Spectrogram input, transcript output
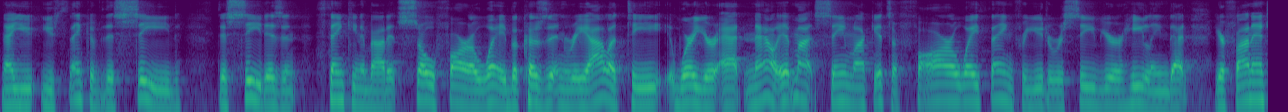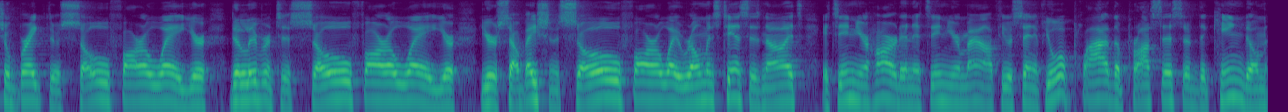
Now, you, you think of this seed, this seed isn't thinking about it so far away because in reality where you're at now it might seem like it's a far away thing for you to receive your healing that your financial breakthrough is so far away your deliverance is so far away your your salvation is so far away. Romans 10 says no it's it's in your heart and it's in your mouth. He was saying if you'll apply the process of the kingdom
